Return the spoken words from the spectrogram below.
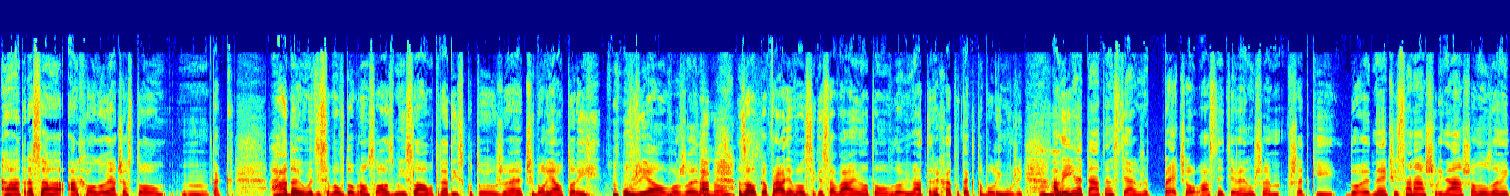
a teraz sa archeológovia často mm, tak hádajú medzi sebou v dobrom slova zmysle, alebo teda diskutujú, že či boli autory muži alebo ženy. Ano. Z veľkou pravdepodobnosti, keď sa bavíme o tom období matriarchatu, tak to boli muži. Uh-huh. A vidíme tam ten vzťah, že prečo vlastne tie Venuše všetky do jednej, či sa našli na našom území,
